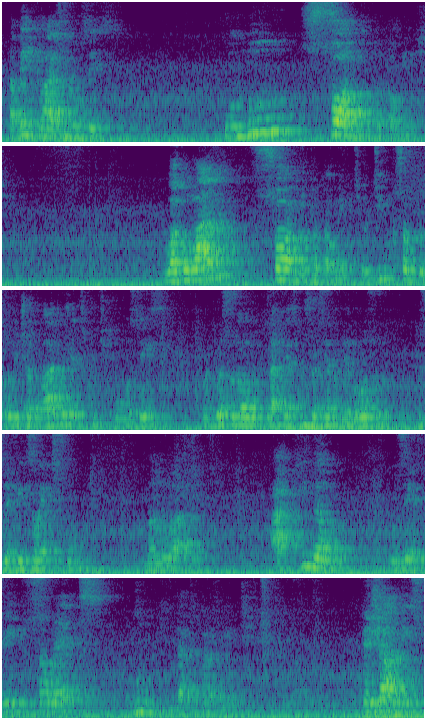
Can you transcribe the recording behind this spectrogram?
Está bem claro isso para vocês? O nulo some totalmente. O anulável some totalmente. Eu digo que some totalmente o anulável, eu já discuti com vocês, porque eu sou da, tese do professor Zeno Veloso, que os efeitos são ex nunc no anulável. Aqui não. Os efeitos são ex nunc, daqui para frente. Fechado isso?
